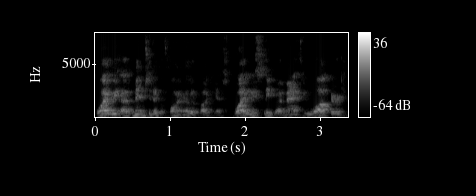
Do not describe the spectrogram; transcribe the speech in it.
why we I've mentioned it before in another podcast. Why We Sleep by Matthew Walker.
